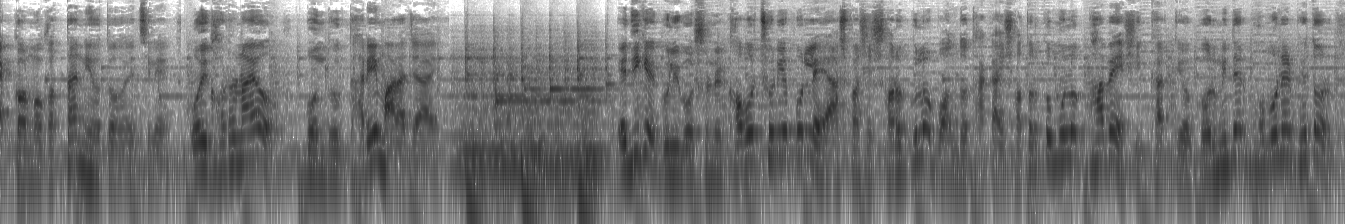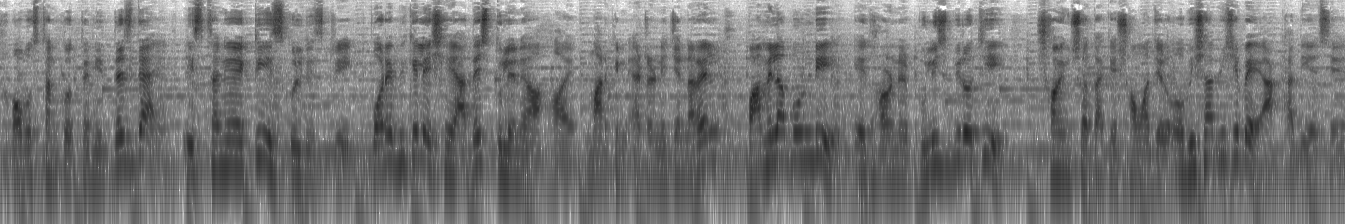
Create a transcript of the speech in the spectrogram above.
এক কর্মকর্তা নিহত হয়েছিলেন। ওই ঘটনায়ও বন্দুকধারী মারা যায়। এদিকে গুলিবর্ষণের খবর ছড়িয়ে পড়লে আশপাশের সড়কগুলো বন্ধ থাকায় সতর্কমূলকভাবে শিক্ষার্থী ও কর্মীদের ভবনের ভেতর অবস্থান করতে নির্দেশ দেয় স্থানীয় একটি স্কুল ডিস্ট্রিক্ট। পরে বিকেলে সেই আদেশ তুলে নেওয়া হয়। মার্কিন অ্যাটর্নি জেনারেল পামেলা বন্ডি এ ধরনের পুলিশ বিরোধী সহিংসতাকে সমাজের অভিশাপ হিসেবে আখ্যা দিয়েছেন।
